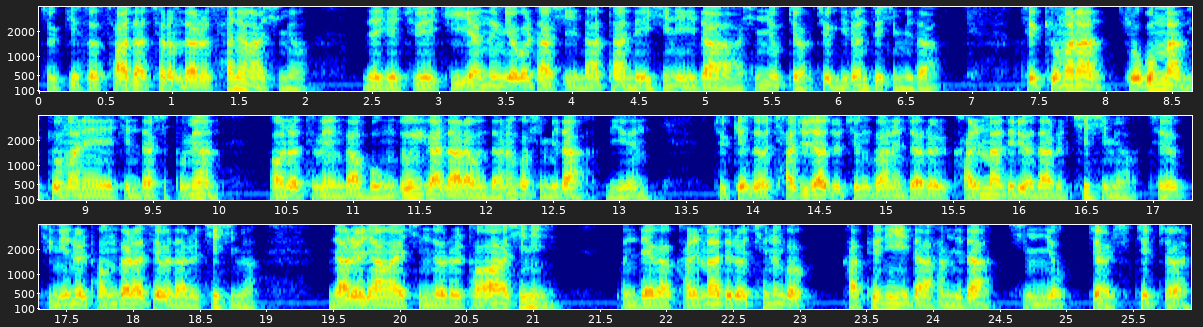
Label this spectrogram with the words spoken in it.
주께서 사자처럼 나를 사냥하시며 내게 주의 기이한 능력을 다시 나타내시니이다. 16절 즉 이런 뜻입니다. 즉 교만한 조금만 교만해진다 싶으면 어느 틈엔가 몽둥이가 날아온다는 것입니다. 니은 주께서 자주자주 증거하는 자를 갈마들여 나를 치시며 즉 증인을 번갈아 세워 나를 치시며 나를 향하여 진노를 더하시니 군대가 갈마들어 치는 것 같으니이다 합니다. 16절 17절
